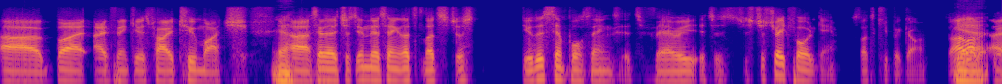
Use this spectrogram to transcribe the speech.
Uh, but I think it was probably too much. Yeah. Uh, so that's just in there saying let's let's just do the simple things. It's very, it's just, just a straightforward game. So let's keep it going. So yeah. I love it. I,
